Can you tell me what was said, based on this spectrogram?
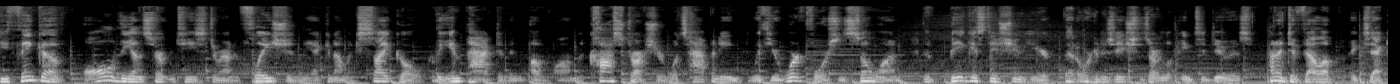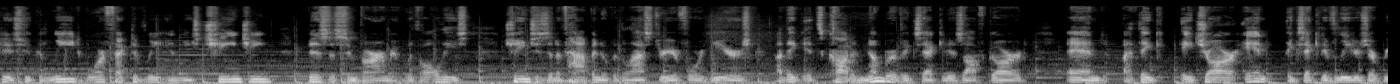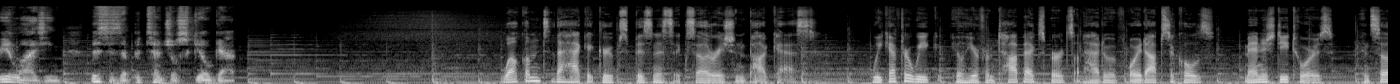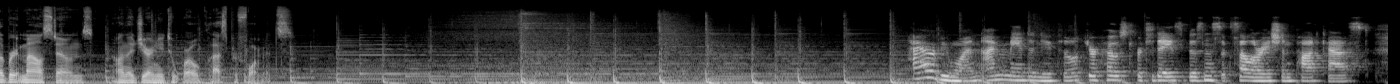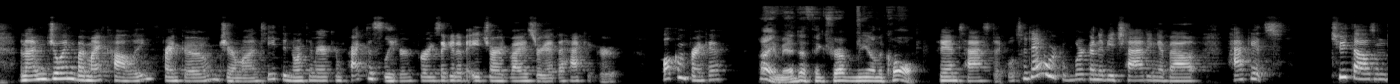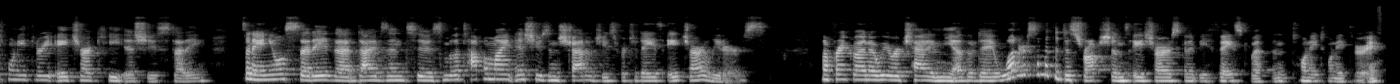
If you think of all of the uncertainties around inflation, the economic cycle, the impact of, of, on the cost structure, what's happening with your workforce, and so on, the biggest issue here that organizations are looking to do is how to develop executives who can lead more effectively in these changing business environment with all these changes that have happened over the last three or four years. I think it's caught a number of executives off guard. And I think HR and executive leaders are realizing this is a potential skill gap. Welcome to the Hackett Group's Business Acceleration Podcast. Week after week, you'll hear from top experts on how to avoid obstacles, manage detours, and celebrate milestones on the journey to world class performance. Hi, everyone. I'm Amanda Newfield, your host for today's Business Acceleration Podcast. And I'm joined by my colleague, Franco Girimonte, the North American Practice Leader for Executive HR Advisory at the Hackett Group. Welcome, Franco. Hi, Amanda. Thanks for having me on the call. Fantastic. Well, today we're, we're going to be chatting about Hackett's 2023 HR Key Issues Study. It's an annual study that dives into some of the top of mind issues and strategies for today's HR leaders. Now, Franco, I know we were chatting the other day. What are some of the disruptions HR is going to be faced with in 2023?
